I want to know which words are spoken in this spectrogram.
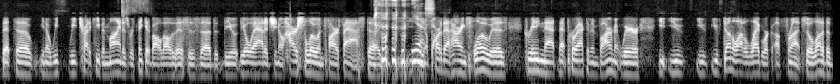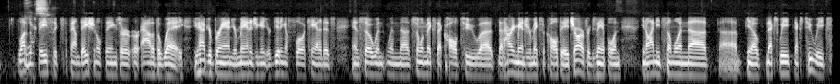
that uh, you know we we try to keep in mind as we're thinking about all of this is uh, the, the the old adage, you know, hire slow and fire fast. Uh, yes. you know, part of that hiring slow is creating that that proactive environment where you you you you've done a lot of legwork up front. So a lot of the a lot of yes. the basics, the foundational things are, are out of the way. You have your brand, you're managing it, you're getting a flow of candidates, and so when when uh, someone makes that call to uh, that hiring manager makes a call to HR, for example, and you know I need someone uh, uh, you know next week, next two weeks,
